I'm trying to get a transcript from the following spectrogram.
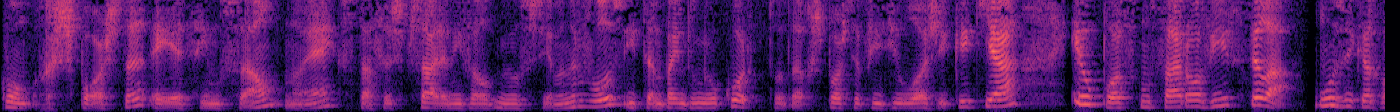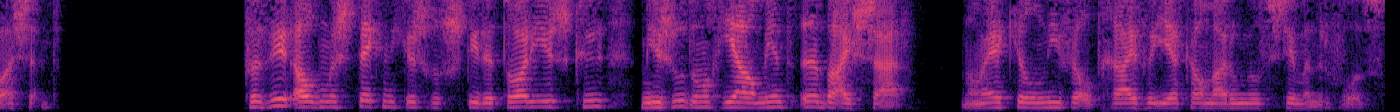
como resposta a essa emoção, não é? Que está-se a expressar a nível do meu sistema nervoso e também do meu corpo, toda a resposta fisiológica que há, eu posso começar a ouvir, sei lá, música relaxante. Fazer algumas técnicas respiratórias que me ajudam realmente a baixar, não é? Aquele nível de raiva e acalmar o meu sistema nervoso.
